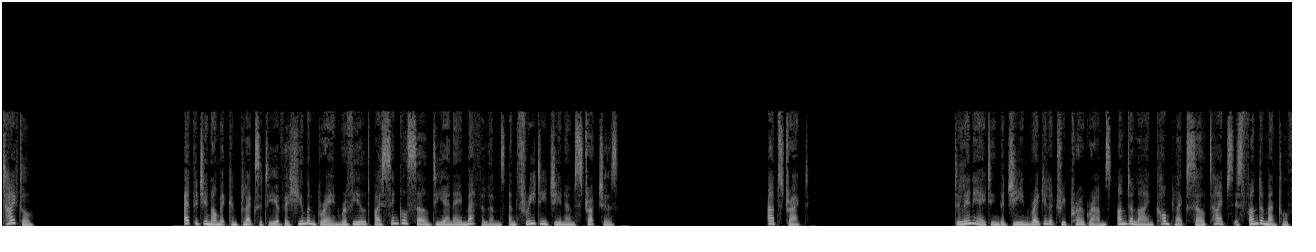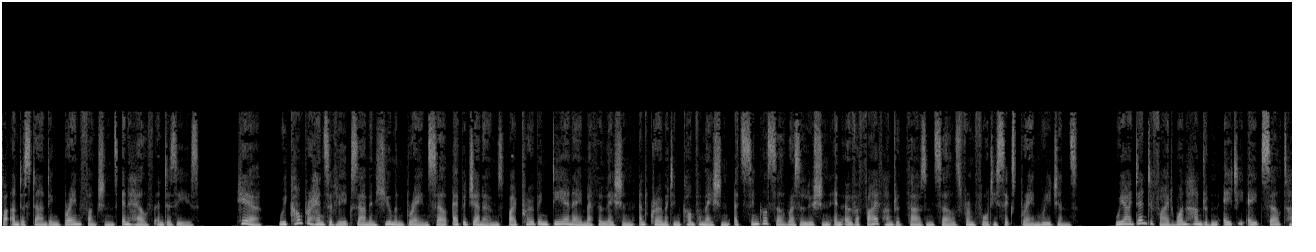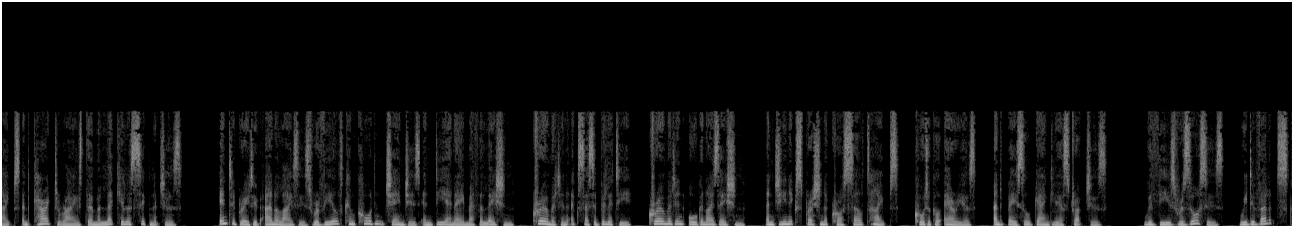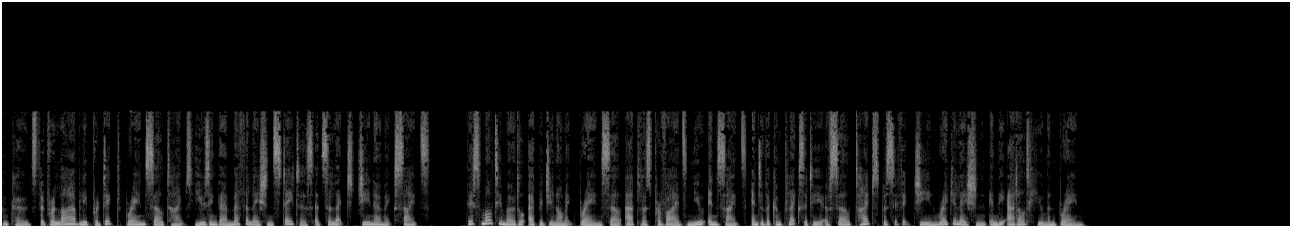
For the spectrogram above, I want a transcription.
Title Epigenomic complexity of the human brain revealed by single cell DNA methylomes and 3D genome structures. Abstract Delineating the gene regulatory programs underlying complex cell types is fundamental for understanding brain functions in health and disease. Here, we comprehensively examine human brain cell epigenomes by probing DNA methylation and chromatin conformation at single cell resolution in over 500,000 cells from 46 brain regions. We identified 188 cell types and characterized their molecular signatures. Integrative analyses revealed concordant changes in DNA methylation, chromatin accessibility, chromatin organization, and gene expression across cell types, cortical areas, and basal ganglia structures. With these resources, we developed scMCodes that reliably predict brain cell types using their methylation status at select genomic sites. This multimodal epigenomic brain cell atlas provides new insights into the complexity of cell type specific gene regulation in the adult human brain.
